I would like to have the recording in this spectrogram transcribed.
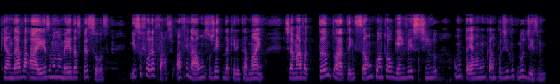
que andava a esmo no meio das pessoas. Isso fora fácil, afinal, um sujeito daquele tamanho chamava tanto a atenção quanto alguém vestindo um terno num campo de nudismo.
